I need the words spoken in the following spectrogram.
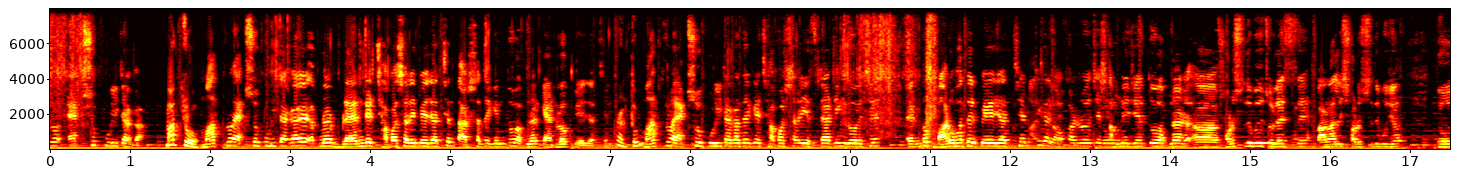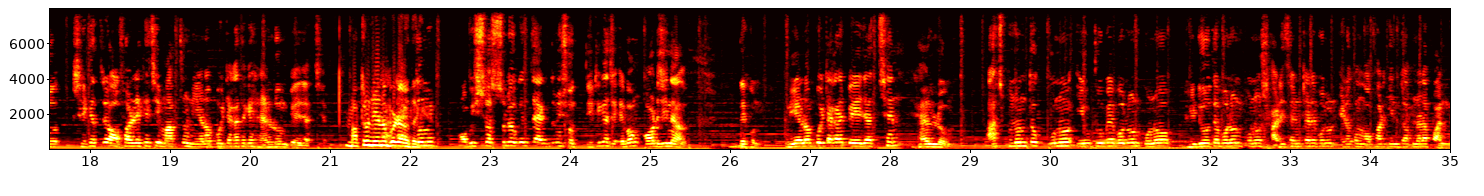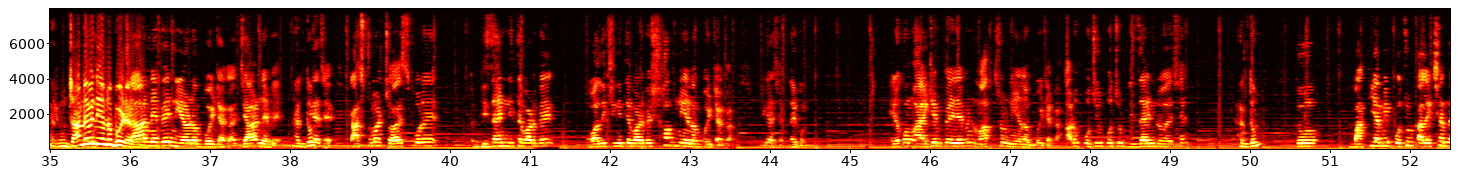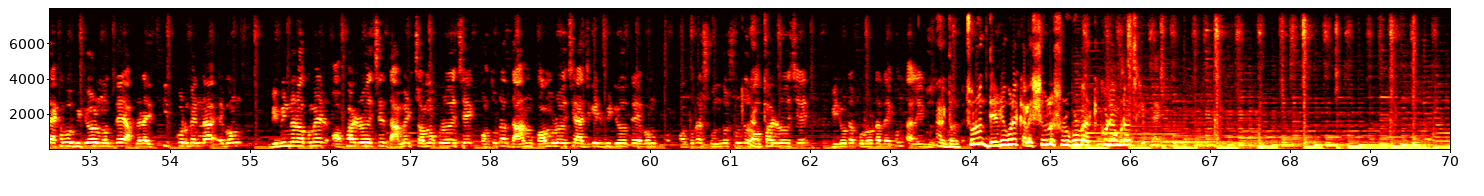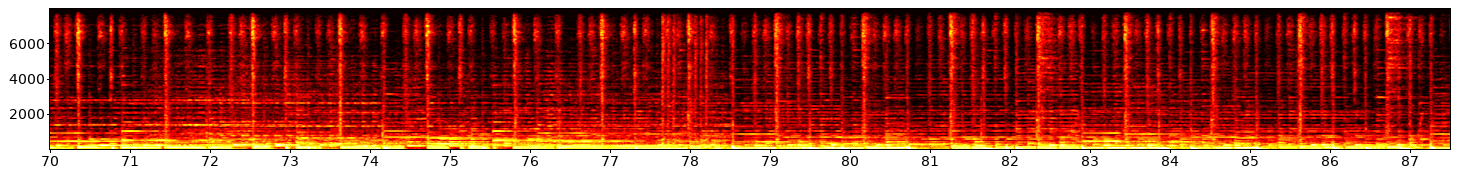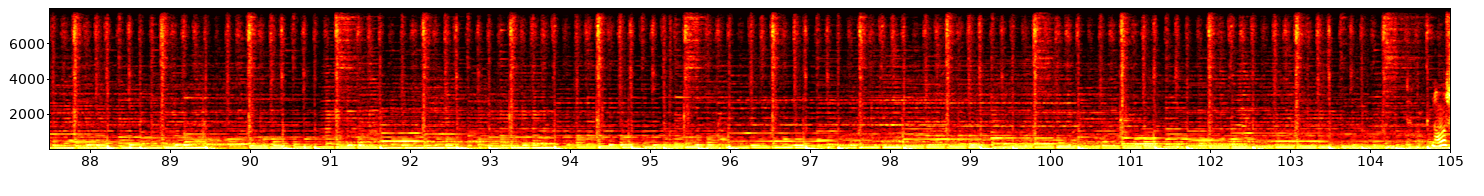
মাত্র একশো কুড়ি টাকা। মাত্র? মাত্র একশো কুড়ি টাকায় আপনার ব্র্যান্ডের ছাপা শাড়ি পেয়ে যাচ্ছেন তার সাথে কিন্তু আপনার ক্যাটালগ পেয়ে যাচ্ছেন। একদম। মাত্র একশো কুড়ি টাকা থেকে ছাপা শাড়ি স্টার্টিং রয়েছে একদম বারো হাতের পেয়ে যাচ্ছেন ঠিক আছে? অফার রয়েছে সামনে যেহেতু আপনার আহ, সরস্বতী পুজো চলে এসছে বাঙালির সরস্বতী পুজো তো সেক্ষেত্রে অফার রেখেছি মাত্র নিরানব্বই টাকা থেকে হ্যান্ডলুম পেয়ে যাচ্ছে মাত্র নিরানব্বই টাকা থেকে? একদমই অবিশ্বাস্য কিন্তু একদমই সত্যি ঠিক আছে? এবং অরিজিনাল দেখুন নিরানব্বই টাকায় পেয়ে যাচ্ছেন হ্যান্ডলুম আজ পর্যন্ত কোনো ইউটিউবে বলুন কোনো ভিডিওতে বলুন কোনো শাড়ি সেন্টারে বলুন এরকম অফার কিন্তু আপনারা পাননি। একদম যা নেবে নিরানব্বই টাকা। যা নেবে নিরানব্বই টাকা যা নেবে ঠিক আছে? কাস্টমার চয়েস করে ডিজাইন নিতে পারবে কোয়ালিটি নিতে পারবে সব নিরানব্বই টাকা ঠিক আছে? দেখুন এরকম আইটেম পেয়ে যাবেন মাত্র নিরানব্বই টাকা। আরও প্রচুর প্রচুর ডিজাইন রয়েছে। একদম। তো বাকি আমি প্রচুর কালেকশন দেখাবো ভিডিওর মধ্যে আপনারা স্কিপ করবেন না এবং বিভিন্ন রকমের অফার রয়েছে দামের চমক রয়েছে কতটা দাম কম রয়েছে আজকের ভিডিওতে এবং কতটা সুন্দর সুন্দর অফার রয়েছে। ভিডিওটা পুরোটা দেখুন তাহলেই বুঝতে একদম। চলুন দেরি করে কালেকশনগুলো শুরু করব আর কি করে আমরা আজকে?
